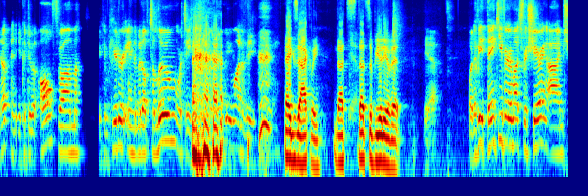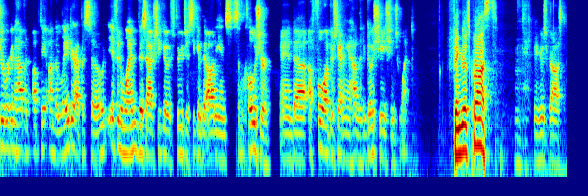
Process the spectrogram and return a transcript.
Yep. And you could do it all from your computer in the middle of Tulum or Tahiti, wherever you want to be. Exactly. That's yeah. that's the beauty of it. Yeah. Well, David, thank you very much for sharing. I'm sure we're going to have an update on the later episode, if and when this actually goes through, just to give the audience some closure and uh, a full understanding of how the negotiations went. Fingers crossed. Fingers crossed.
